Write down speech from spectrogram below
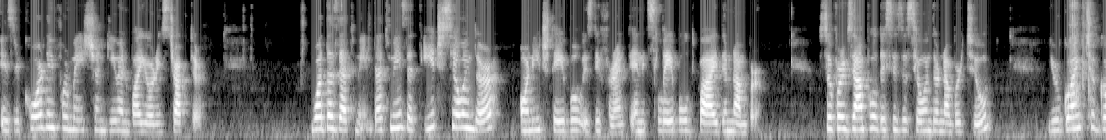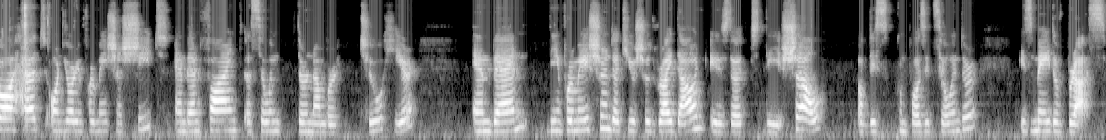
is record information given by your instructor. What does that mean? That means that each cylinder on each table is different and it's labeled by the number. So for example, this is the cylinder number two. You're going to go ahead on your information sheet and then find a cylinder number 2 here. And then the information that you should write down is that the shell of this composite cylinder is made of brass.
